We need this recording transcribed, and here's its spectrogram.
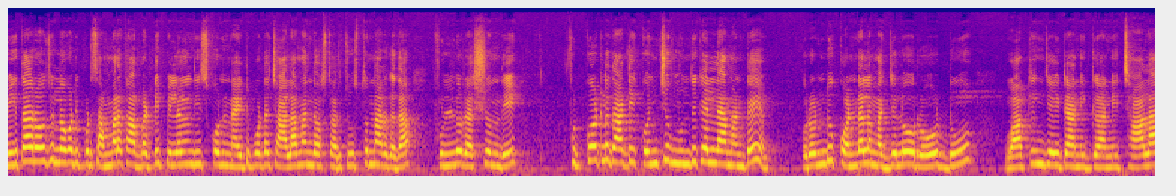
మిగతా రోజుల్లో కూడా ఇప్పుడు సమ్మర్ కాబట్టి పిల్లల్ని తీసుకొని నైట్ పూట చాలామంది వస్తారు. చూస్తున్నారు కదా ఫుల్ రష్ ఉంది. ఫుడ్ కోర్ట్లు దాటి కొంచెం ముందుకెళ్ళామంటే రెండు కొండల మధ్యలో రోడ్డు వాకింగ్ చేయటానికి కానీ చాలా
